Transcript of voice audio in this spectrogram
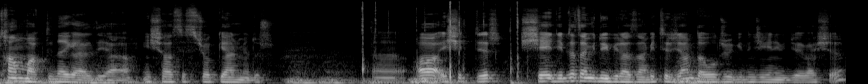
tam vaktinde geldi ya. İnşallah sesi çok gelmiyordur. Ee, A eşittir. Şey diyeyim zaten videoyu birazdan bitireceğim. Davulcu gidince yeni videoya başlarım.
